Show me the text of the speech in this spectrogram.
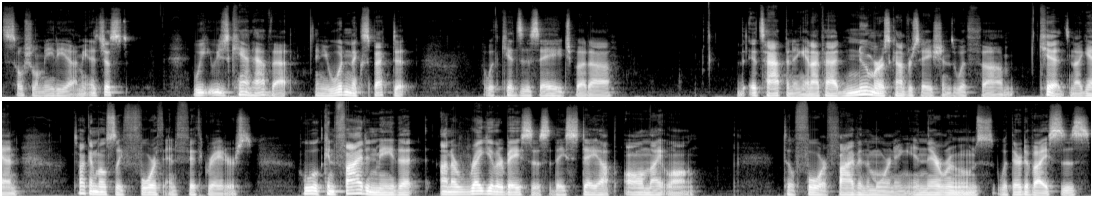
social media. I mean, it's just, we, we just can't have that and you wouldn't expect it with kids this age, but uh, it's happening. And I've had numerous conversations with um, kids, and again, talking mostly fourth and fifth graders, who will confide in me that on a regular basis they stay up all night long till four five in the morning in their rooms with their devices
